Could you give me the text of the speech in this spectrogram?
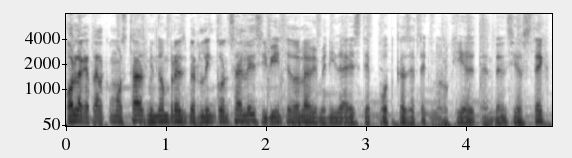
Hola, ¿qué tal? ¿Cómo estás? Mi nombre es Berlín González y bien te doy la bienvenida a este podcast de tecnología de Tendencias Tech.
